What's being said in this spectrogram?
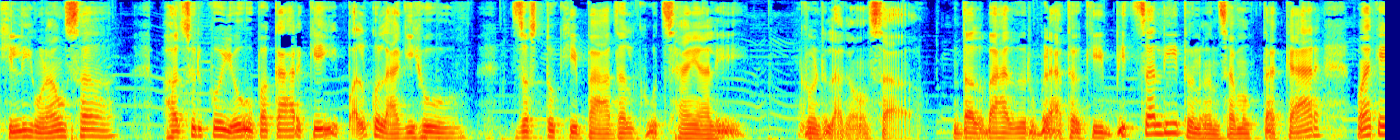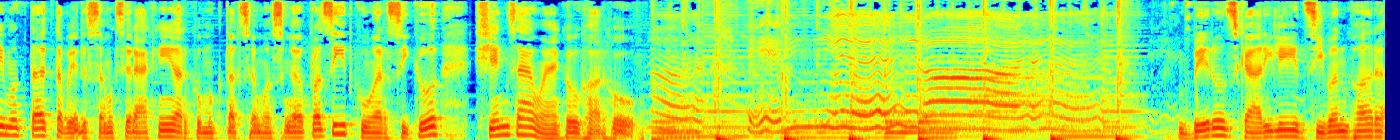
खिल्ली उडाउँछ हजुरको यो उपकार केही पलको लागि हो जस्तो कि बादलको छायाले गुण लगाउँछ। दलबहादुर बुढाथोकी विचलित हुनुहुन्छ मुक्तकार? उहाँकै मुक्तक तपाईँहरू समक्ष राखेँ अर्को मुक्तक छ मसँग प्रसिद्ध कुँवरसीको स्याङ्जा उहाँको घर हो। बेरोजगारीले जीवनभर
